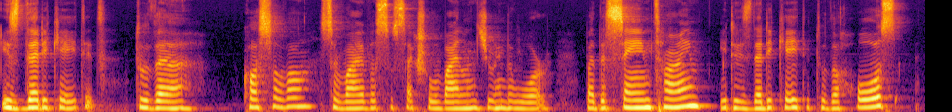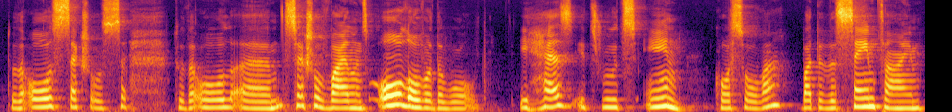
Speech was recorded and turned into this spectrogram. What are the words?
is dedicated to the Kosovo survivors of sexual violence during the war. But at the same time, it is dedicated to the whole, to the all sexual, to the all um, sexual violence all over the world. It has its roots in Kosovo, but at the same time,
